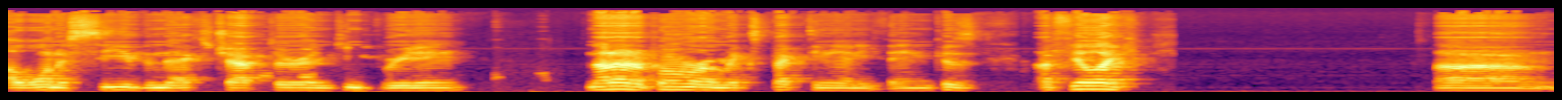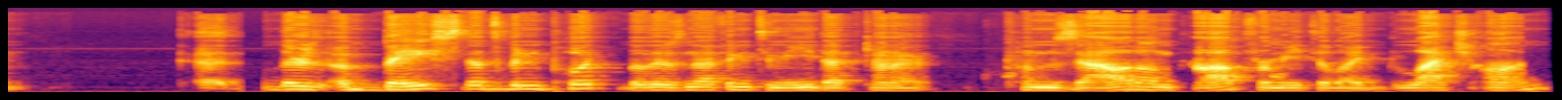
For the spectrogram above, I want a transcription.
I want to see the next chapter and keep reading. Not at a point where I'm expecting anything because I feel like um uh, there's a base that's been put, but there's nothing to me that kind of comes out on top for me to like latch on.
